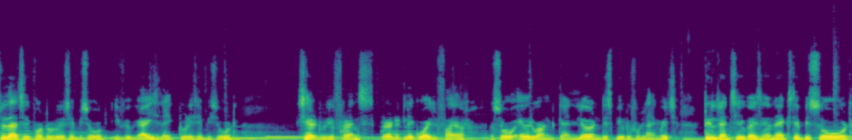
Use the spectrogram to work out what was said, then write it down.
so that's it for today's episode if you guys like today's episode share it with your friends spread it like wildfire so everyone can learn this beautiful language till then see you guys in the next episode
